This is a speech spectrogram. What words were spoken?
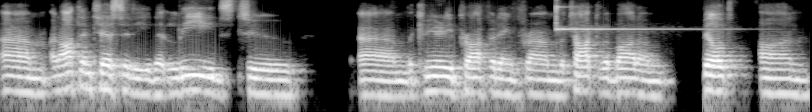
um, an authenticity that leads to um, the community profiting from the top to the bottom, built on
